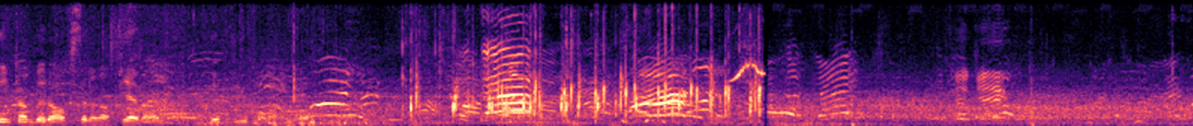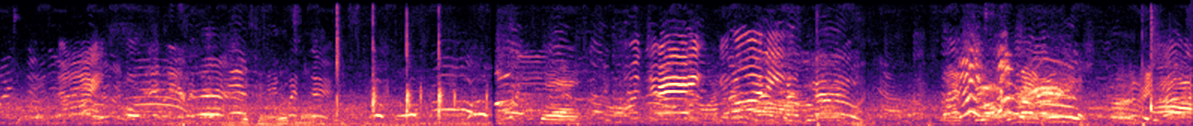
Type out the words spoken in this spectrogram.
think I'm better off setting up here, man. Good view from up here. Looking good, man. On, Jay. Get on it. Go.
